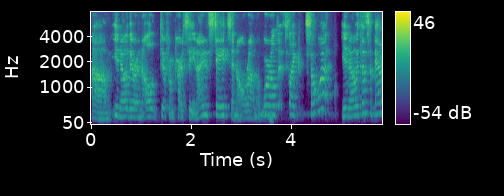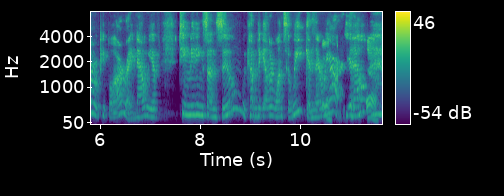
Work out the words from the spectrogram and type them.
um, you know, they're in all different parts of the United States and all around the world. It's like, so what? You know, it doesn't matter where people are right now. We have team meetings on Zoom. We come together once a week, and there we are. You know. Yeah.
